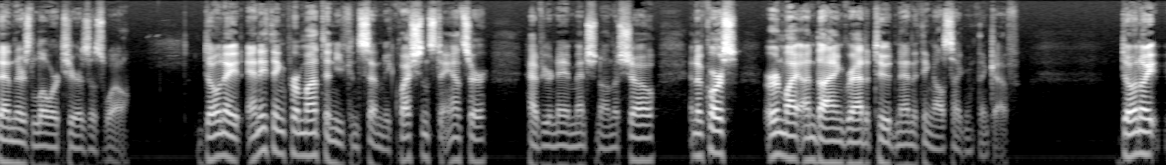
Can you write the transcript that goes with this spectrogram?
then there's lower tiers as well. Donate anything per month, and you can send me questions to answer, have your name mentioned on the show, and of course, earn my undying gratitude and anything else I can think of. Donate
